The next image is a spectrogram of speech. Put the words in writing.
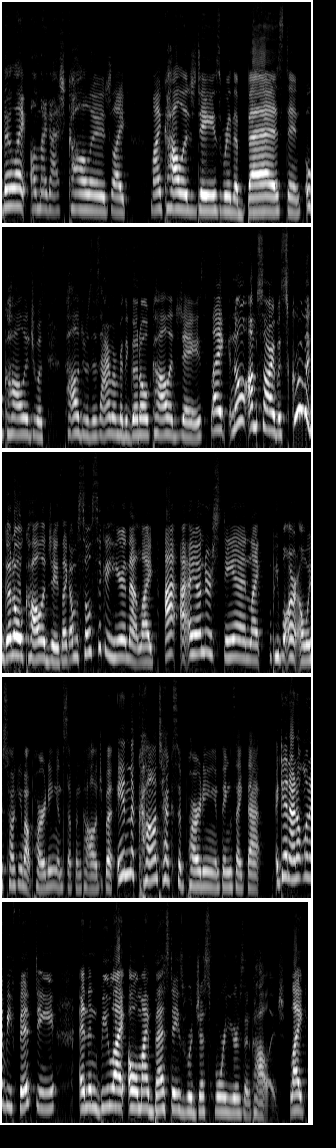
they're like, "Oh my gosh, college, like my college days were the best. And oh college was college was this i remember the good old college days like no i'm sorry but screw the good old college days like i'm so sick of hearing that like i i understand like people aren't always talking about partying and stuff in college but in the context of partying and things like that Again, I don't want to be 50 and then be like, oh, my best days were just four years in college. Like,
